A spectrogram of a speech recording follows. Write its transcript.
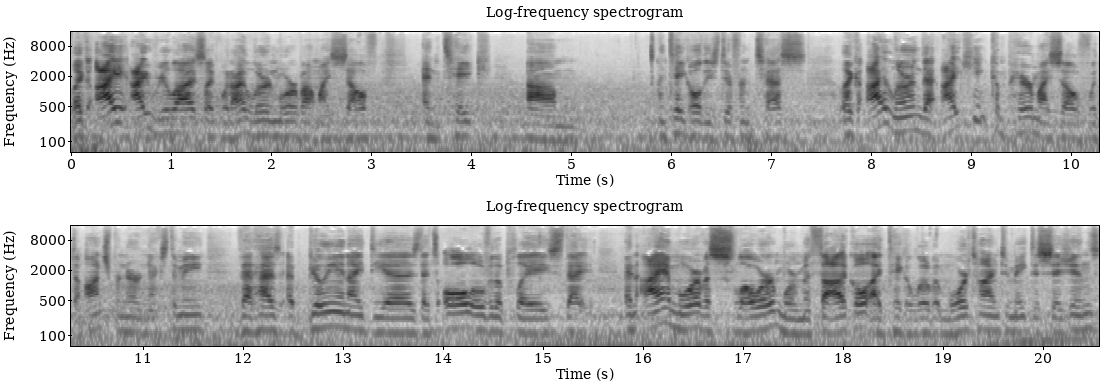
Like I I realize like when I learn more about myself and take um and take all these different tests like I learned that I can't compare myself with the entrepreneur next to me that has a billion ideas that's all over the place that and I am more of a slower, more methodical. I take a little bit more time to make decisions.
